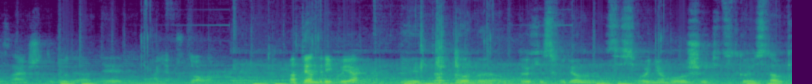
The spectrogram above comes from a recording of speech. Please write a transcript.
не знаю, що то буде, а ти? А я чудово. А ти, Андрійку, як? Привіт, так добре, але трохи схвильований. Це сьогодні оголошують відсоткові ставки?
